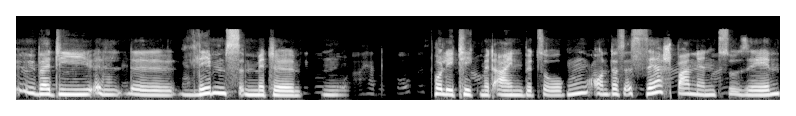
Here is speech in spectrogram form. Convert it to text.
über die äh, Lebensmittelpolitik mit einbezogen. Und das ist sehr spannend zu sehen,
